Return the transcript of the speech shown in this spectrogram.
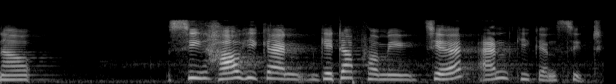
Now, see how he can get up from a chair and he can sit.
